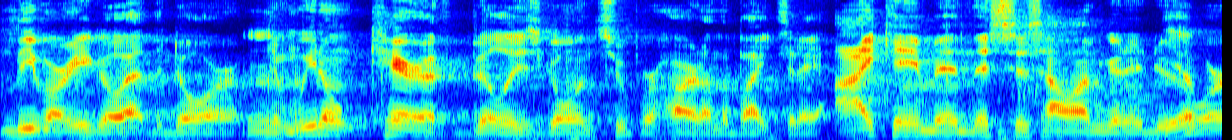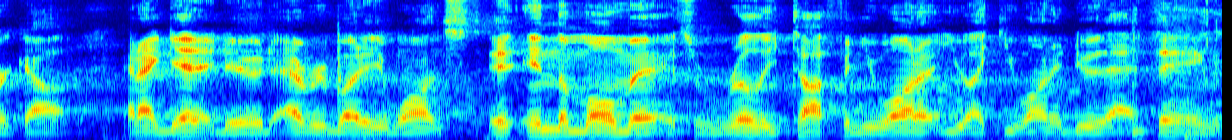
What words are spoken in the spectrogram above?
leave our ego at the door, and mm-hmm. we don't care if Billy's going super hard on the bike today. I came in. This is how I'm going to do the workout, and I get it, dude. Everybody wants in the moment. It's really tough, and you want to you like you want to do that thing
